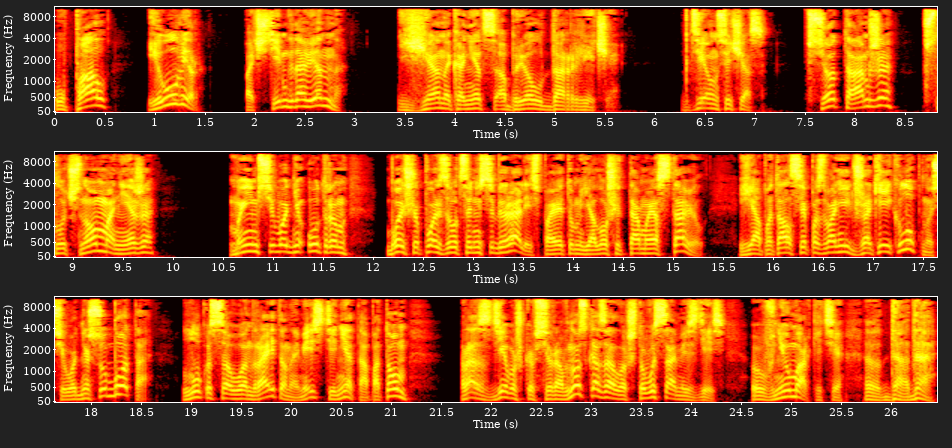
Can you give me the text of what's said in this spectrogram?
упал и умер. Почти мгновенно. Я, наконец, обрел дар речи. Где он сейчас? Все там же, в случном манеже. Мы им сегодня утром больше пользоваться не собирались, поэтому я лошадь там и оставил. Я пытался позвонить в жокей-клуб, но сегодня суббота. Лукаса Уэнрайта на месте нет, а потом Раз девушка все равно сказала, что вы сами здесь, в Нью-Маркете. Э, да, да,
